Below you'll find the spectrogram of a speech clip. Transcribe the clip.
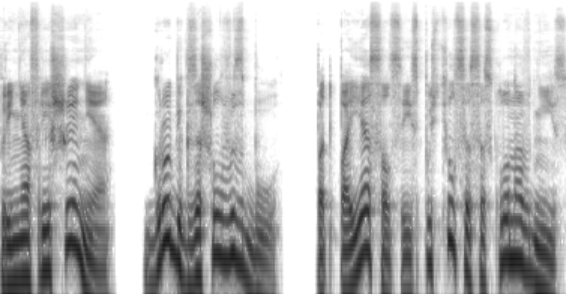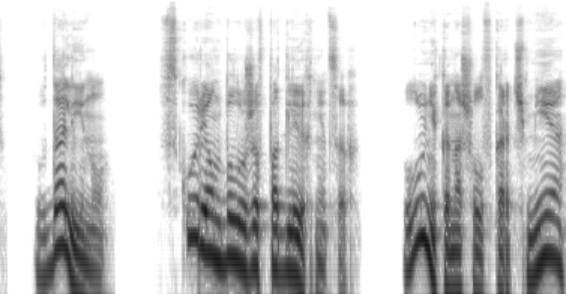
Приняв решение, Гробик зашел в избу, подпоясался и спустился со склона вниз, в долину. Вскоре он был уже в подлехницах. Луника нашел в корчме,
